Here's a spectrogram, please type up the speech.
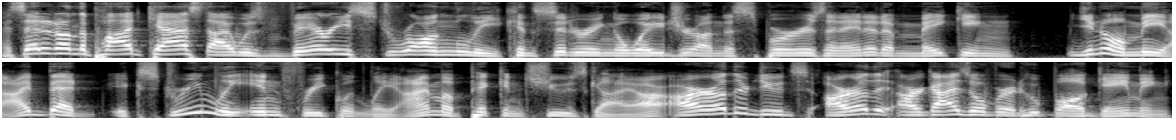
I said it on the podcast. I was very strongly considering a wager on the Spurs, and I ended up making you know me, I bet extremely infrequently. I'm a pick and choose guy. Our, our other dudes, our other our guys over at Hoopball Gaming,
